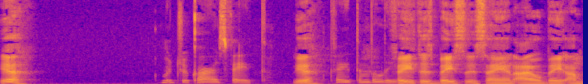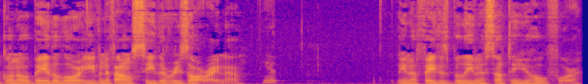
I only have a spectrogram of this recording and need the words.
yeah, Which requires faith. yeah. Faith and belief. Faith is basically saying I obey. I'm going to obey the Lord even if I don't see the result right now. Yep. You know, faith is believing in something you hope for.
